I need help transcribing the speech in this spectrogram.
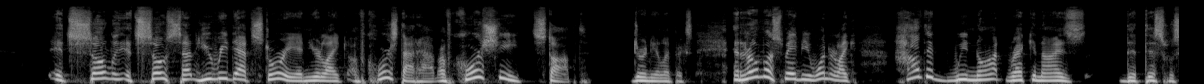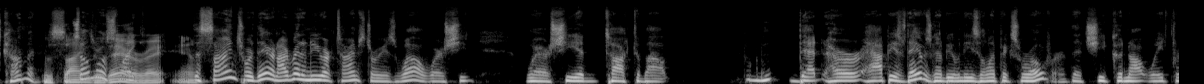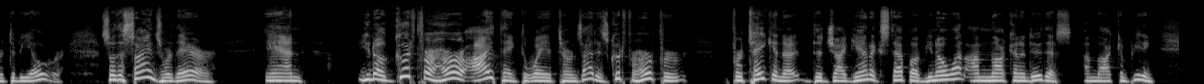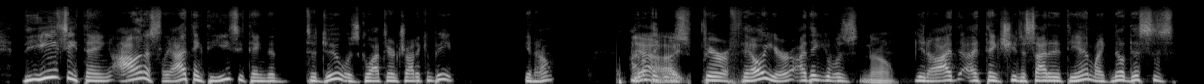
it's so it's so set. You read that story, and you're like, of course that happened. Of course she stopped during the Olympics, and it almost made me wonder, like, how did we not recognize that this was coming? The signs were almost there, like right? Yeah. the signs were there and i read a new york times story as well where she where she had talked about that her happiest day was going to be when these olympics were over that she could not wait for it to be over so the signs were there and you know good for her i think the way it turns out is good for her for for taking a, the gigantic step of you know what i'm not going to do this i'm not competing the easy thing honestly i think the easy thing to, to do was go out there and try to compete you know i Yeah, don't think it was fear of failure i think it was no. you know, I I think she decided at the end, like, no, this is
